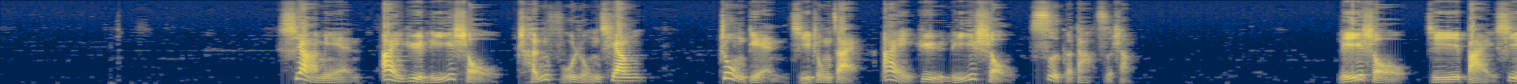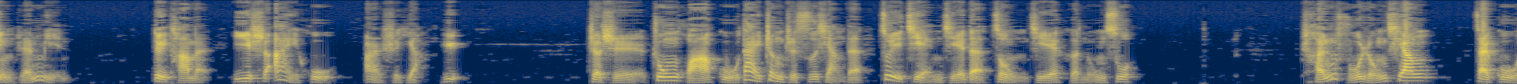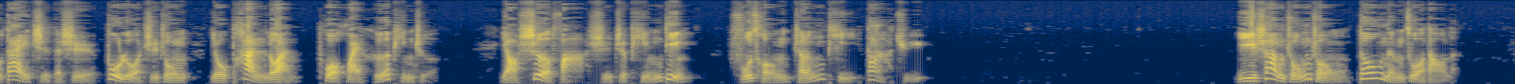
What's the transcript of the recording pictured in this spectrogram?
下面爱欲离手，臣服戎羌，重点集中在“爱欲离守”四个大字上。离守即百姓人民，对他们一是爱护，二是养育。这是中华古代政治思想的最简洁的总结和浓缩。臣服戎羌。在古代指的是部落之中有叛乱、破坏和平者，要设法使之平定，服从整体大局。以上种种都能做到了，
